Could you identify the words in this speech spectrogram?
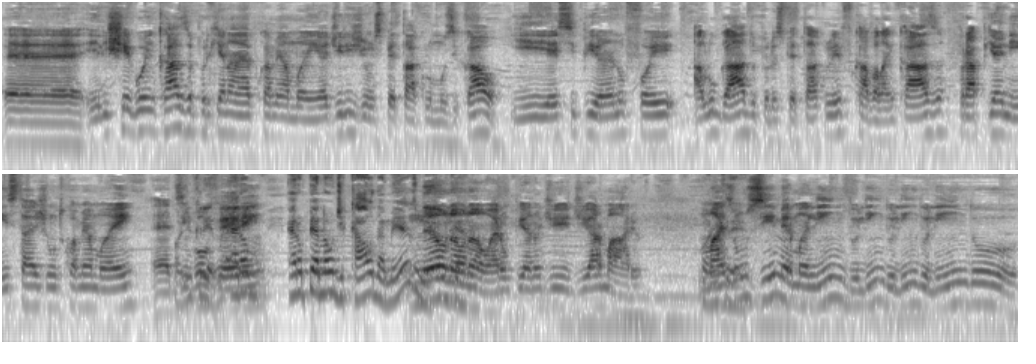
É, ele chegou em casa porque na época minha mãe ia dirigir um espetáculo musical e esse piano foi alugado pelo espetáculo e ele ficava lá em casa pra pianista junto com a minha mãe é, crer. Era desenvolverem. um, era um pianão de cauda mesmo? Não, não, não. Era um piano de, de armário. Pode Mas crer. um Zimmerman lindo, lindo, lindo, lindo.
